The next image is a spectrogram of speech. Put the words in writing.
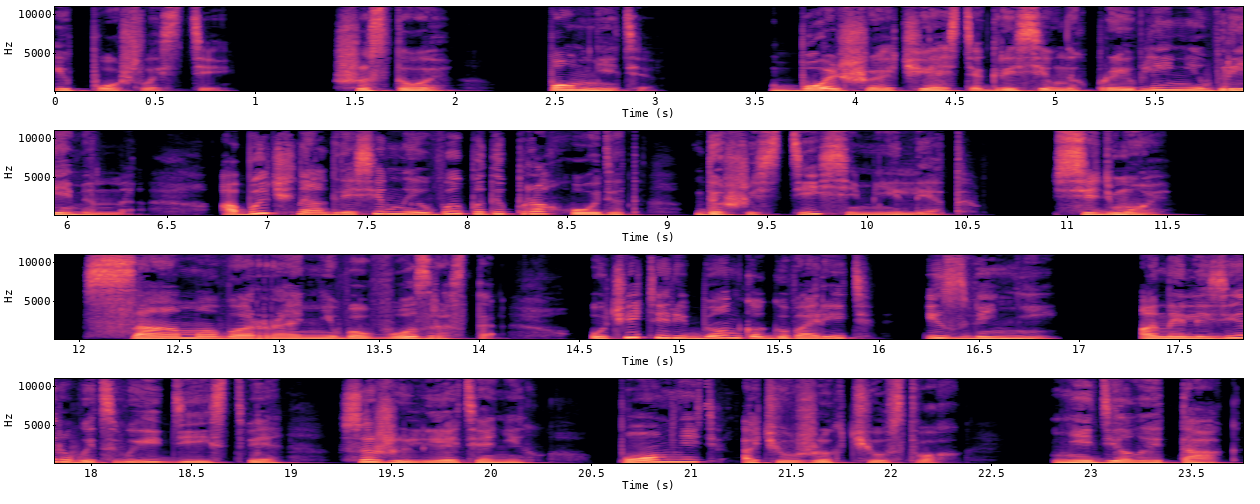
и пошлостей. Шестое. Помните, большая часть агрессивных проявлений временна. Обычно агрессивные выпады проходят до 6-7 лет. Седьмое. С самого раннего возраста учите ребенка говорить «извини», анализировать свои действия, сожалеть о них, помнить о чужих чувствах. Не делай так.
